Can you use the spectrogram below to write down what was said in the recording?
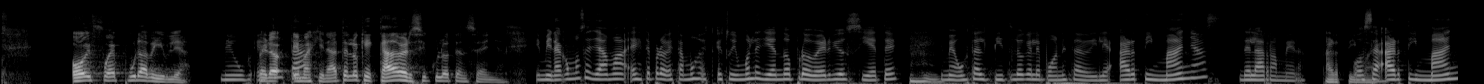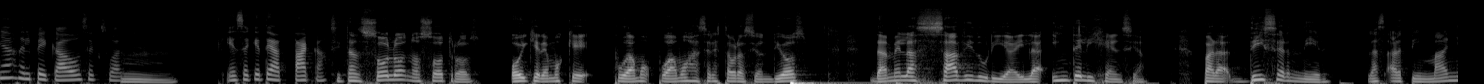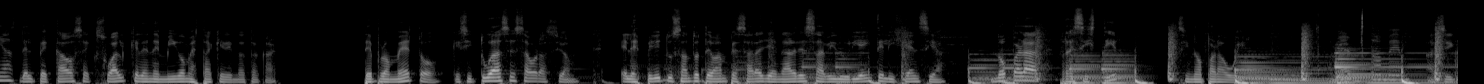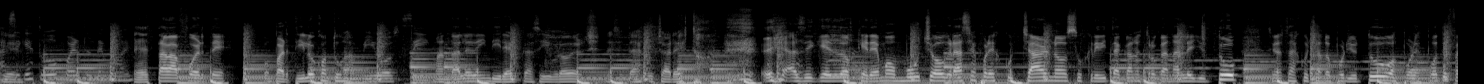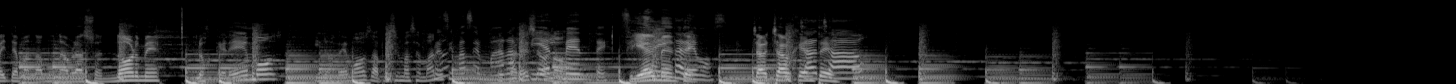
hoy fue pura Biblia. Me Pero está- imagínate lo que cada versículo te enseña. Y mira cómo se llama este, pro- estamos, est- estuvimos leyendo Proverbios 7 y me gusta el título que le pone esta Biblia, Artimañas de la ramera. Artimaña. O sea, artimañas del pecado sexual. Mm. Ese que te ataca. Si tan solo nosotros hoy queremos que podamos, podamos hacer esta oración, Dios, dame la sabiduría y la inteligencia para discernir las artimañas del pecado sexual que el enemigo me está queriendo atacar. Te prometo que si tú haces esa oración, el Espíritu Santo te va a empezar a llenar de sabiduría e inteligencia, no para resistir, sino para huir. Mm, Amén. Amén. Así que, Así que estuvo fuerte el tema hoy. estaba fuerte. Compartilo con tus amigos. Sí. Mandale de indirecta, sí, brother. Necesitas escuchar esto. Eh, Así que los queremos mucho. Gracias por escucharnos. Suscríbete acá a nuestro canal de YouTube. Si nos estás escuchando por YouTube o por Spotify, te mandamos un abrazo enorme. Los queremos y nos vemos la próxima semana. Próxima semana, parece o no? fielmente. Sí, ahí Fielmente. estaremos. Chao, chao, gente. Chao, chao.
